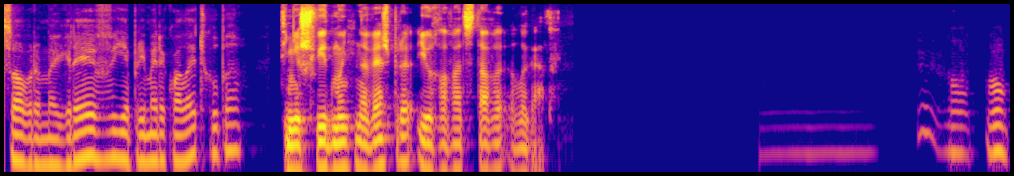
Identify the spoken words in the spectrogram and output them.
Sobra-me a greve e a primeira qual é, desculpa? Tinha chovido muito na véspera e o relevado estava alagado. Vou, vou,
